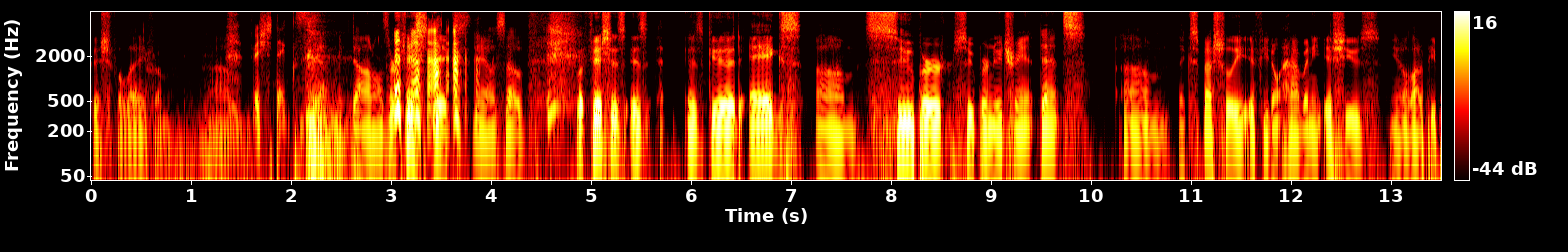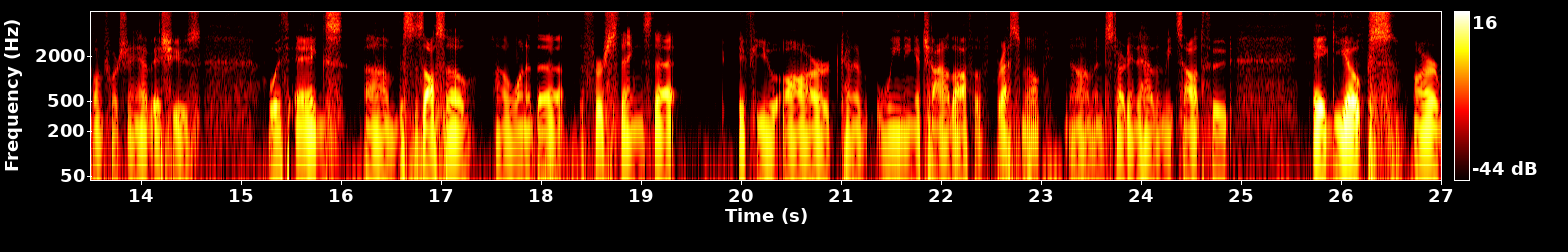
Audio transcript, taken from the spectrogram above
fish fillet from um, Fish sticks. yeah, McDonald's or fish sticks. You know, so but fish is is is good. Eggs, um, super super nutrient dense, um, especially if you don't have any issues. You know, a lot of people unfortunately have issues with eggs. Um, this is also uh, one of the the first things that if you are kind of weaning a child off of breast milk um, and starting to have them eat solid food, egg yolks are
